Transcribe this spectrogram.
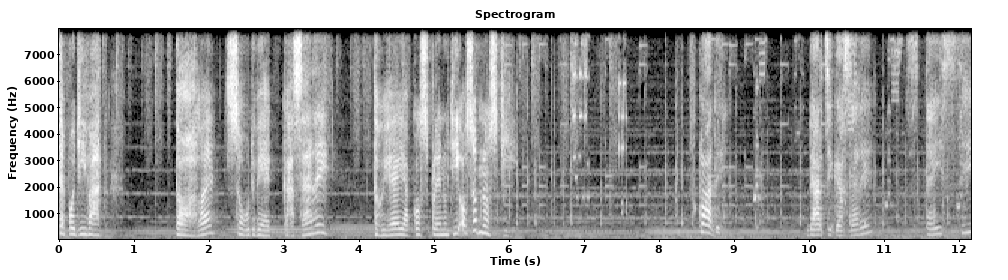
Se podívat. Tohle jsou dvě gazely. To je jako splynutí osobností. Vklady. Dárci Gazely, Stacy,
